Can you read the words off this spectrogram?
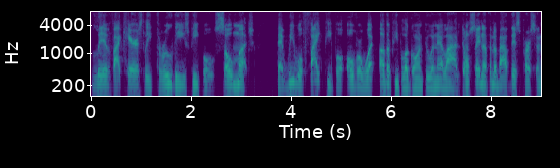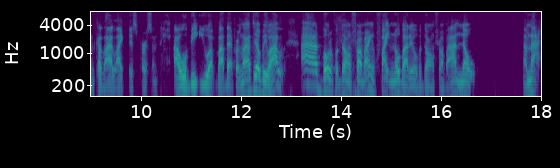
live vicariously through these people so much that we will fight people over what other people are going through in their lives. Don't say nothing about this person because I like this person. I will beat you up about that person. I tell people I I voted for Donald Trump. I ain't fighting nobody over Donald Trump. I know I'm not.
